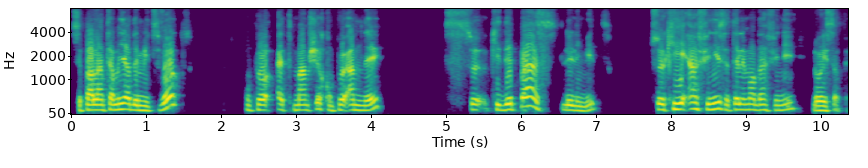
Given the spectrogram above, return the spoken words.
C'est par l'intermédiaire des mitzvot qu'on peut être mamshir, qu'on peut amener ce qui dépasse les limites, ce qui est infini, cet élément d'infini, l'oïsaper.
